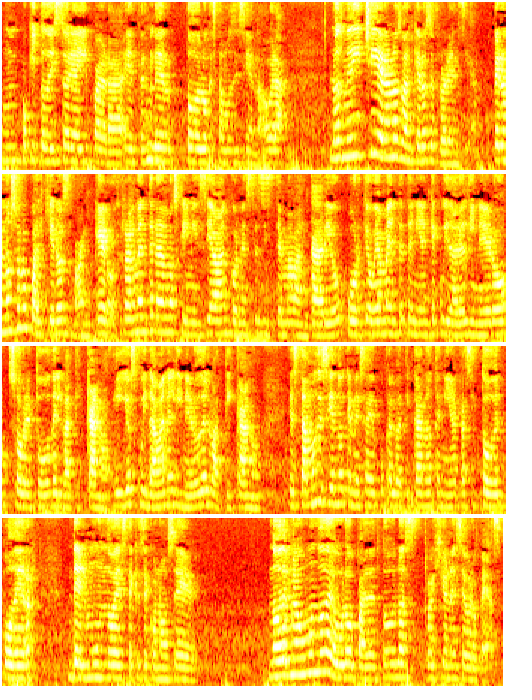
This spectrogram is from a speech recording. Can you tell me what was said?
Un poquito de historia ahí para entender todo lo que estamos diciendo. Ahora, los Medici eran los banqueros de Florencia, pero no solo cualquieros banqueros, realmente eran los que iniciaban con este sistema bancario porque obviamente tenían que cuidar el dinero, sobre todo del Vaticano. Ellos cuidaban el dinero del Vaticano estamos diciendo que en esa época el Vaticano tenía casi todo el poder del mundo este que se conoce, no del nuevo mundo de Europa, de todas las regiones europeas.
